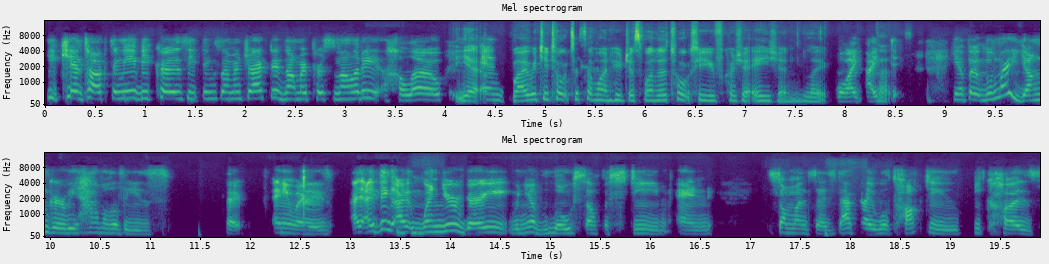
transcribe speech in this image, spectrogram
he can't talk to me because he thinks I'm attractive, not my personality. Hello. Yeah. And why would you talk to someone who just wanted to talk to you because you're Asian? Like, well, I, I did. Yeah, but when we're younger, we have all these anyways, I, I think I, mm-hmm. when you're very when you have low self esteem and someone says that guy will talk to you because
